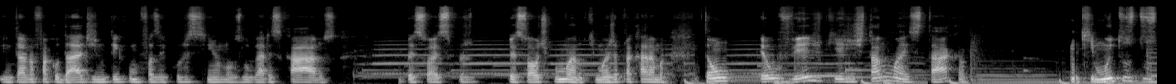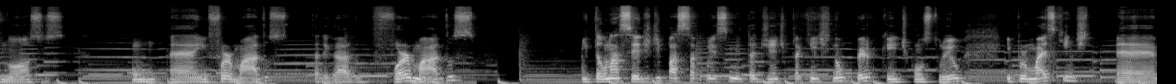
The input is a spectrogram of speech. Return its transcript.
entrar na faculdade e não tem como fazer cursinho nos lugares caros. O pessoal pessoal, tipo, mano, que manja pra caramba. Então, eu vejo que a gente tá numa estaca em que muitos dos nossos é, informados, tá ligado? Formados, então na sede de passar conhecimento adiante para que a gente não perca o que a gente construiu e por mais que a gente é,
